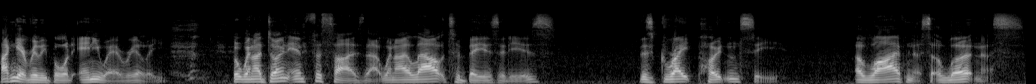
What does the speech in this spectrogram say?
I can get really bored anywhere, really. But when I don't emphasize that, when I allow it to be as it is, there's great potency, aliveness, alertness.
